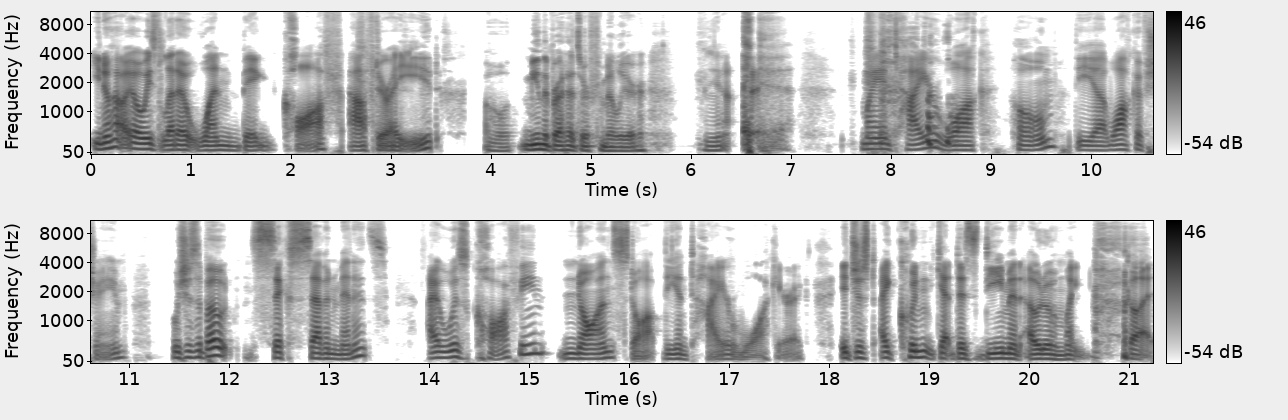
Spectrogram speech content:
you know how I always let out one big cough after I eat? Oh, me and the breadheads are familiar. Yeah. my entire walk home, the uh, walk of shame, which is about six, seven minutes, I was coughing nonstop the entire walk, Eric. It just, I couldn't get this demon out of my gut.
